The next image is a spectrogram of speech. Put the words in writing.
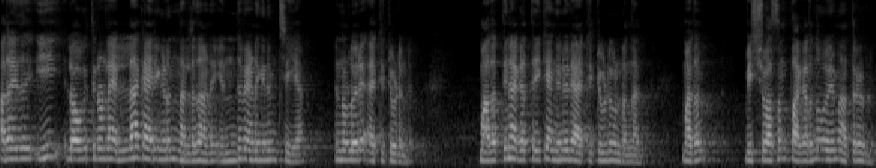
അതായത് ഈ ലോകത്തിലുള്ള എല്ലാ കാര്യങ്ങളും നല്ലതാണ് എന്ത് വേണമെങ്കിലും ചെയ്യാം എന്നുള്ളൊരു ആറ്റിറ്റ്യൂഡ് ഉണ്ട്. മതത്തിനകത്തേക്ക് അങ്ങനെ ഒരു ആറ്റിറ്റ്യൂഡ് കൊണ്ടുവന്നാൽ മതം വിശ്വാസം തകർന്നു പോയി മാത്രമേ ഉള്ളൂ.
